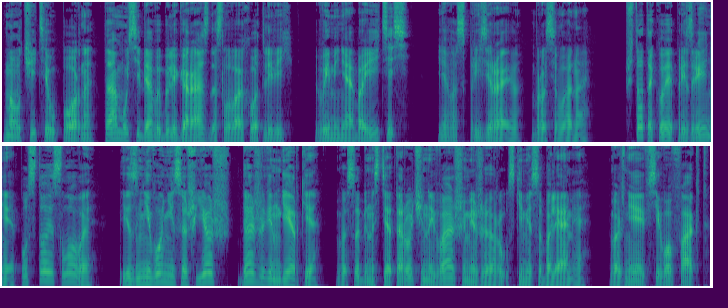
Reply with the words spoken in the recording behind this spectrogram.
Молчите упорно. Там у себя вы были гораздо словоохотливей. Вы меня боитесь? Я вас презираю, бросила она. Что такое презрение? Пустое слово. Из него не сошьешь даже венгерки, в особенности отороченной вашими же русскими соболями. Важнее всего факт.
